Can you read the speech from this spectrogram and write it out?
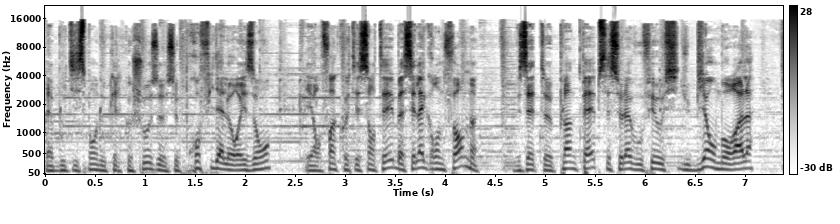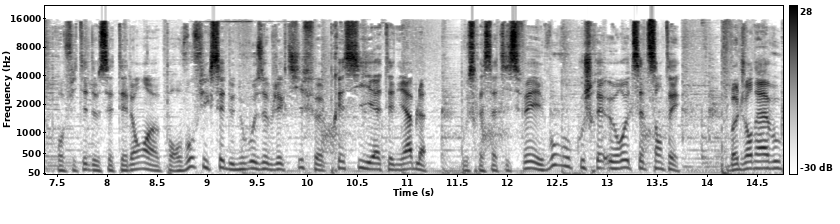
L'aboutissement de quelque chose se profile à l'horizon. Et enfin, côté santé, bah, c'est la grande forme. Vous êtes plein de peps et cela vous fait aussi du bien au moral. Profitez de cet élan pour vous fixer de nouveaux objectifs précis et atteignables. Vous serez satisfait et vous vous coucherez heureux de cette santé. Bonne journée à vous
